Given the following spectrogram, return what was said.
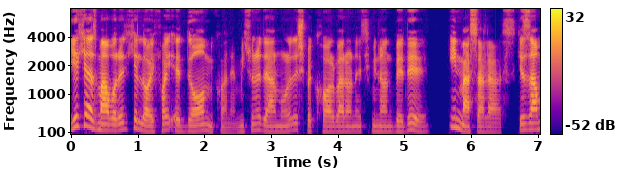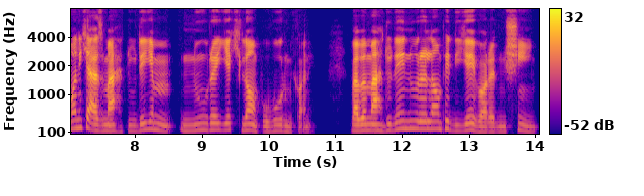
یکی از مواردی که لایفای ادعا می‌کنه می‌تونه در موردش به کاربران اطمینان بده این مسئله است که زمانی که از محدوده نور یک لامپ عبور می‌کنیم و به محدوده نور لامپ دیگه وارد میشیم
